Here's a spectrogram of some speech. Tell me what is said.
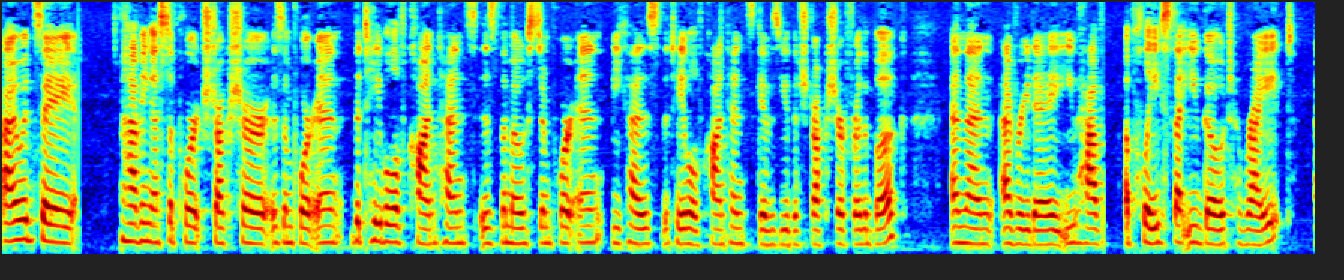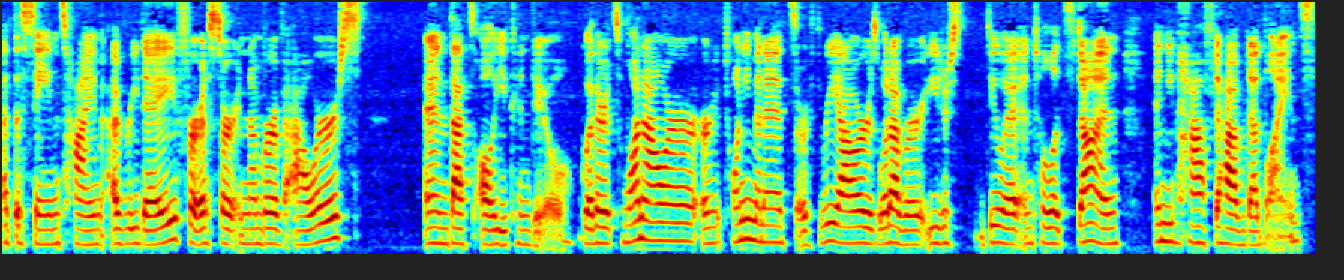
I would say having a support structure is important. The table of contents is the most important because the table of contents gives you the structure for the book. And then every day you have a place that you go to write at the same time every day for a certain number of hours. And that's all you can do. Whether it's one hour or 20 minutes or three hours, whatever, you just do it until it's done. And you have to have deadlines.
